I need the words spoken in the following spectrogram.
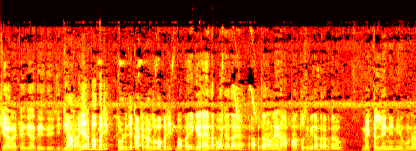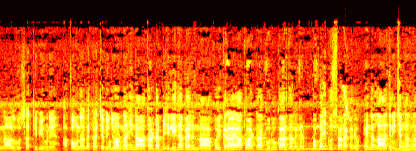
11000 ਦੇ ਦਿਓ ਜੀ। 11000 ਬਾਬਾ ਜੀ ਥੋੜੇ ਜਿਹਾ ਘੱਟ ਕਰ ਲਓ ਬਾਬਾ ਜੀ। ਬਾਬਾ ਜੀ 11000 ਤਾਂ ਬਹੁਤ ਜ਼ਿਆਦਾ ਆ। ਰੱਬ ਦਾ ਨਾਮ ਲੈਣਾ ਆਪਾਂ ਤੁਸੀਂ ਵੀ ਰੱਬ ਰੱਬ ਕਰੋ। ਮੈਂ ਇਕੱਲੇ ਨੇ ਨਹੀਂ ਹੋਣਾ ਨਾਲ ਹੋ ਸਾਥੀ ਵੀ ਹੋਣੇ ਆ। ਆਪਾਂ ਉਹਨਾਂ ਦਾ ਖਰਚਾ ਵੀ ਜੋੜਨਾ ਬਾਬਾ ਜੀ ਨਾ ਤੁਹਾਡਾ ਬਿਜਲੀ ਦਾ ਬਿੱਲ ਨਾ ਕੋਈ ਕਿਰਾਇਆ ਤੁਹਾਡਾ ਗੁਰੂ ਘਰ ਦਾ ਲੰਗਰ। ਬਾਬਾ ਜੀ ਗੁੱਸਾ ਨਾ ਕਰਿਓ ਇਹਨਾਂ ਲਾਲਚ ਨਹੀਂ ਚੰਗਾ ਹੁੰਦਾ।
